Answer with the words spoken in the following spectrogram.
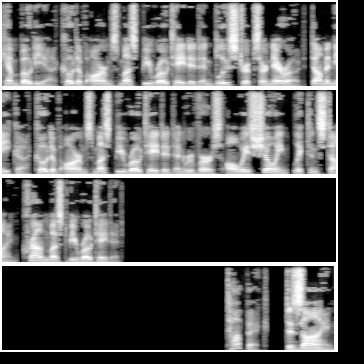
Cambodia coat of arms must be rotated and blue strips are narrowed, Dominica coat of arms must be rotated and reverse always showing, Liechtenstein crown must be rotated. Design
